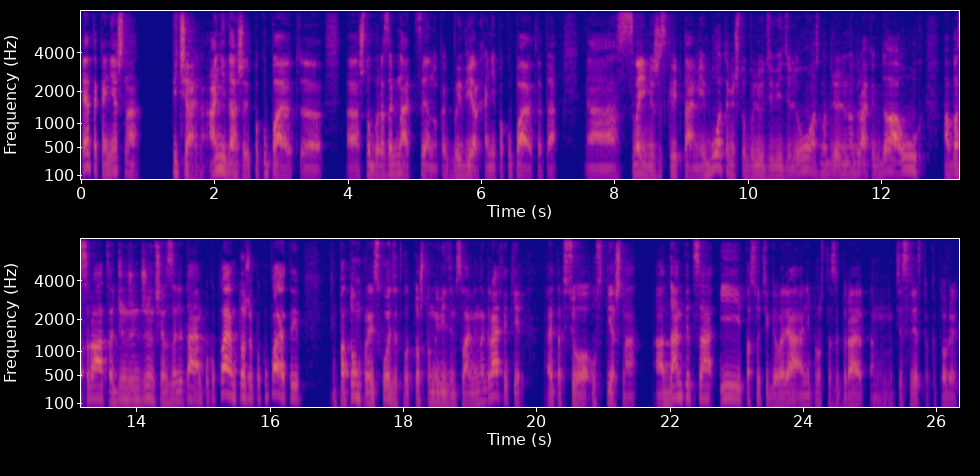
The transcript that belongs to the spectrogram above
Это, конечно, печально. Они даже покупают, э, э, чтобы разогнать цену как бы вверх, они покупают это э, своими же скриптами и ботами, чтобы люди видели, о, смотрели на график, да, ух, обосраться, джин-джин-джин, сейчас залетаем, покупаем, тоже покупают, и потом происходит вот то, что мы видим с вами на графике, это все успешно а, дампится, и, по сути говоря, они просто забирают там те средства, которые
